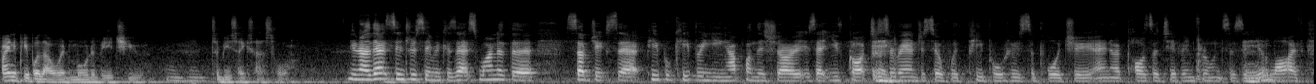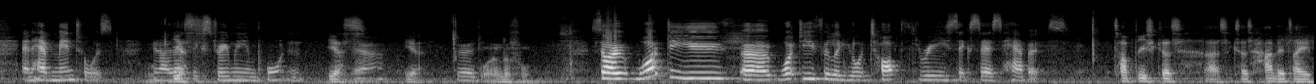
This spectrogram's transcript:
finding people that would motivate you to be successful. You know, that's interesting because that's one of the subjects that people keep bringing up on the show is that you've got to surround yourself with people who support you and are positive influences in your life and have mentors. You know, that's Yes. extremely important. Yes. Yeah. Yeah. Good. wonderful. So, what do you uh, what do you feel are your top three success habits? top three success uh, success habits. I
